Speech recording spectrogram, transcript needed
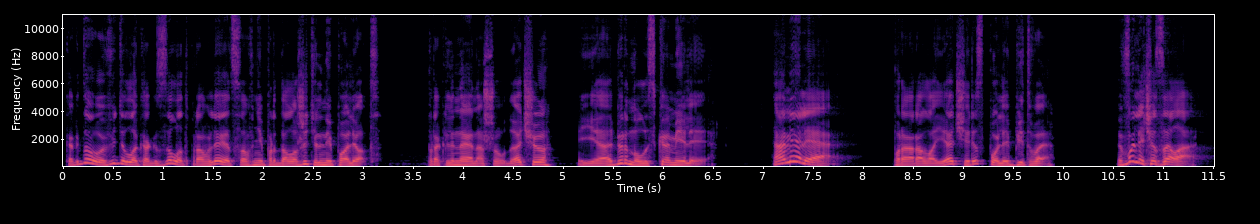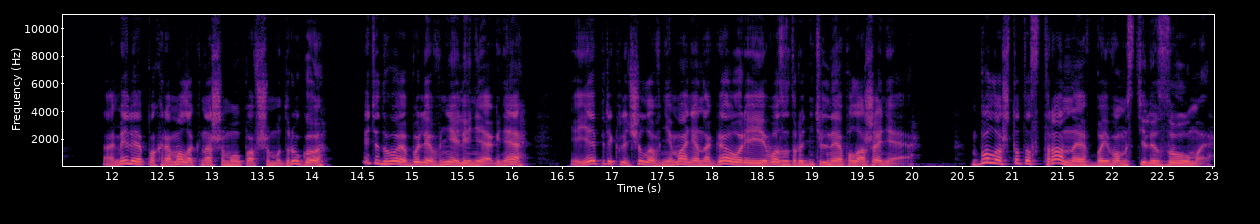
когда увидела, как Зел отправляется в непродолжительный полет. Проклиная нашу удачу, я обернулась к Амелии. «Амелия!» – проорала я через поле битвы. «Вылечи Зела!» Амелия похромала к нашему упавшему другу, эти двое были вне линии огня, и я переключила внимание на Гаури и его затруднительное положение. Было что-то странное в боевом стиле Зумы.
